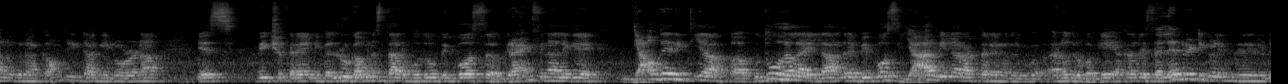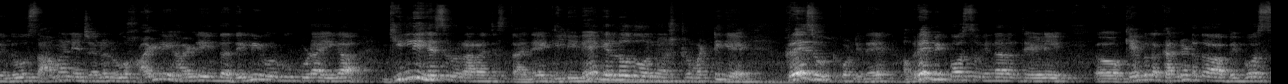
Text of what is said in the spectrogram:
ಅನ್ನೋದನ್ನ ಕಂಪ್ಲೀಟ್ ಆಗಿ ನೋಡೋಣ. ಎಸ್ ವೀಕ್ಷಕರೇ ನೀವೆಲ್ಲರೂ ಗಮನಿಸ್ತಾ ಇರ್ಬೋದು ಬಿಗ್ ಬಾಸ್ ಗ್ರ್ಯಾಂಡ್ ಫಿನಾಲಿಗೆ ಯಾವುದೇ ರೀತಿಯ ಕುತೂಹಲ ಇಲ್ಲ. ಅಂದ್ರೆ ಬಿಗ್ ಬಾಸ್ ಯಾರು ವಿನ್ನರ್ ಆಗ್ತಾರೆ ಅನ್ನೋದ್ರ ಅನ್ನೋದ್ರ ಬಗ್ಗೆ. ಯಾಕಂದ್ರೆ ಸೆಲೆಬ್ರಿಟಿಗಳಿಂದ ಹಿಡಿದು ಸಾಮಾನ್ಯ ಜನರು ಹಳ್ಳಿ ಹಳ್ಳಿಯಿಂದ ದಿಲ್ಲಿವರೆಗೂ ಕೂಡ ಈಗ ಗಿಲ್ಲಿ ಹೆಸರು ರಾರಾಜಿಸ್ತಾ ಇದೆ. ಗಿಲ್ಲಿನೇ ಗೆಲ್ಲೋದು ಅನ್ನೋಷ್ಟರ ಮಟ್ಟಿಗೆ ಕ್ರೇಜ್ ಉಟ್ಕೊಂಡಿದೆ ಅವರೇ ಬಿಗ್ ಬಾಸ್ ವಿನ್ನರ್ ಅಂತ ಹೇಳಿ ಕೇವಲ ಕನ್ನಡದ ಬಿಗ್ ಬಾಸ್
